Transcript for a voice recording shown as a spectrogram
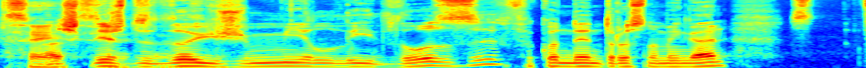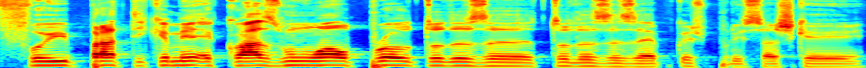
Sim, Acho que sim, desde sim. 2012 foi quando entrou, se não me engano. Foi praticamente é quase um All-Pro todas, a- todas as épocas, por isso acho que é,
